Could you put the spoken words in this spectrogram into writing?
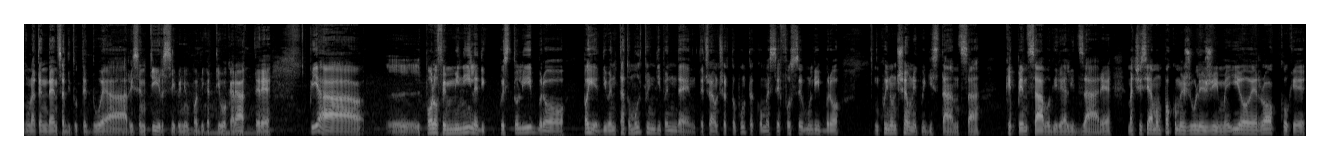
una tendenza di tutte e due a risentirsi, quindi un po' di cattivo carattere. Pia, il polo femminile di questo libro poi è diventato molto indipendente, cioè a un certo punto è come se fosse un libro in cui non c'è un'equidistanza che pensavo di realizzare, ma ci siamo un po' come Jules e Jim, io e Rocco che,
